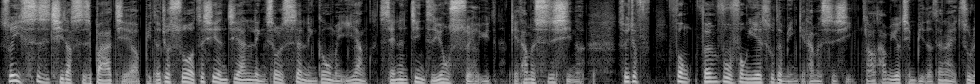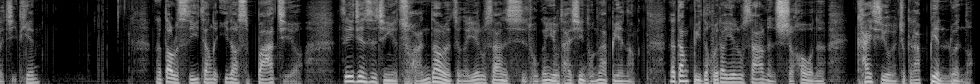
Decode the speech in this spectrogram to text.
所以四十七到四十八节哦，彼得就说：这些人既然领受了圣灵，跟我们一样，谁能禁止用水与给他们施洗呢？所以就奉吩咐奉耶稣的名给他们施洗。然后他们又请彼得在那里住了几天。那到了十一章的一到十八节哦，这一件事情也传到了整个耶路撒冷使徒跟犹太信徒那边呢。那当彼得回到耶路撒冷时候呢，开始有人就跟他辩论了，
